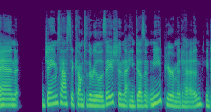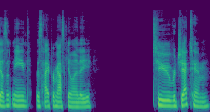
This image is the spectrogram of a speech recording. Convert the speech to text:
and James has to come to the realization that he doesn't need Pyramid Head. He doesn't need this hypermasculinity to reject him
